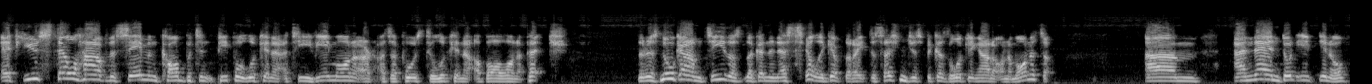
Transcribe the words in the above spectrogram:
if you still have the same incompetent people looking at a TV monitor as opposed to looking at a ball on a pitch, there is no guarantee they're going to necessarily give the right decision just because they're looking at it on a monitor. Um, and then don't you, you know,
